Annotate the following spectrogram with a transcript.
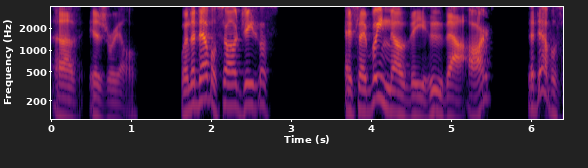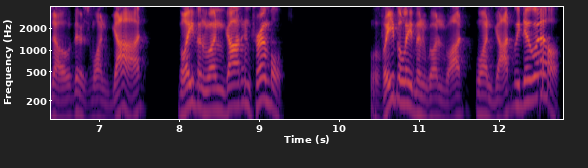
of Israel. When the devil saw Jesus, they said, We know thee who thou art. The devils know there's one God. Believe in one God and tremble. Well, if we believe in one, what? one God, we do well.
